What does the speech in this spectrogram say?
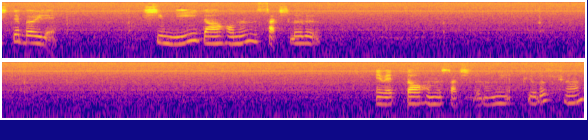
İşte böyle. Şimdi Daha'nın saçları. Evet, Daha'nın saçlarını yapıyoruz şu an.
